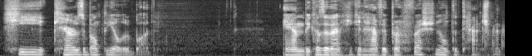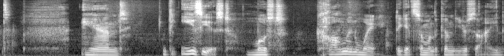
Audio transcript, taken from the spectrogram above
He cares about the Elder Blood. And because of that, he can have a professional detachment. And the easiest, most common way to get someone to come to your side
